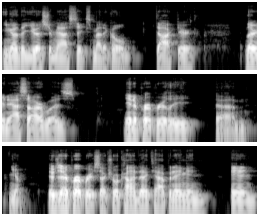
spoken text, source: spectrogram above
you know, the U.S. gymnastics medical doctor Larry Nassar was inappropriately, um, you know, there's inappropriate sexual conduct happening, and and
